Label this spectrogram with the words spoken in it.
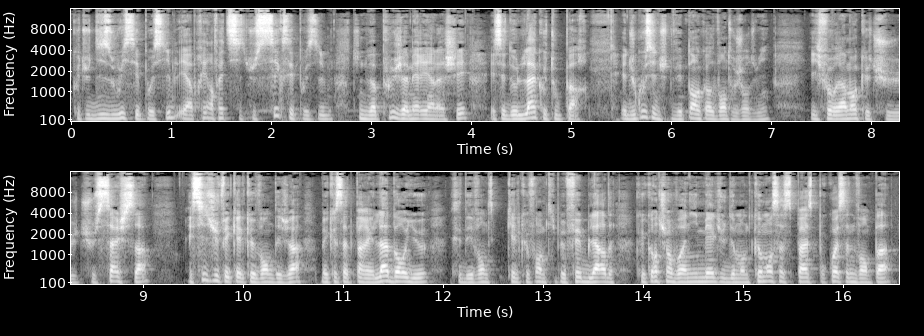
que tu dises oui, c'est possible. Et après, en fait, si tu sais que c'est possible, tu ne vas plus jamais rien lâcher. Et c'est de là que tout part. Et du coup, si tu ne fais pas encore de vente aujourd'hui, il faut vraiment que tu, tu saches ça. Et si tu fais quelques ventes déjà, mais que ça te paraît laborieux, que c'est des ventes quelquefois un petit peu faiblardes, que quand tu envoies un email, tu te demandes comment ça se passe, pourquoi ça ne vend pas,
